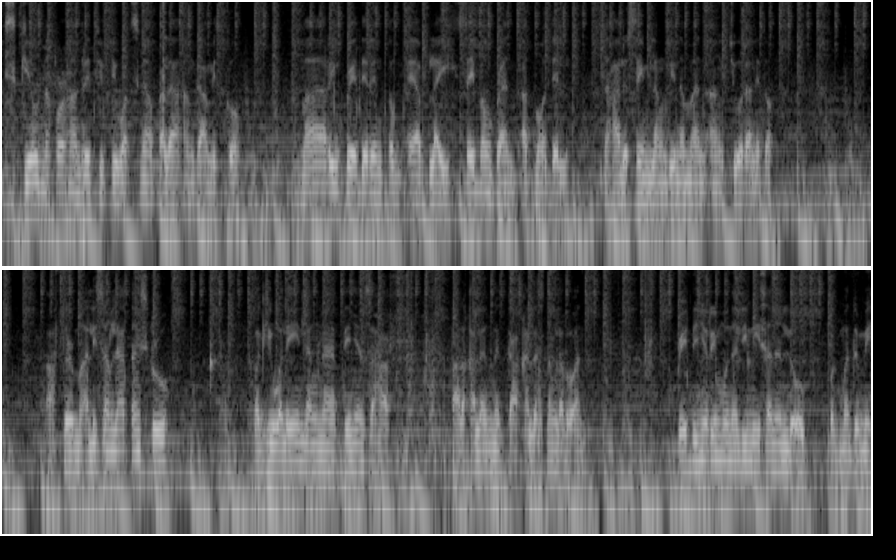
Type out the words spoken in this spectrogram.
Skilled na 450 watts nga pala ang gamit ko. Maaring pwede rin itong i-apply sa ibang brand at model na halos same lang din naman ang itsura nito. After maalis ang lahat ng screw, paghiwalayin lang natin yan sa half para ka lang nagkakalas ng laruan. Pwede nyo rin muna linisan ang loob pag madumi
